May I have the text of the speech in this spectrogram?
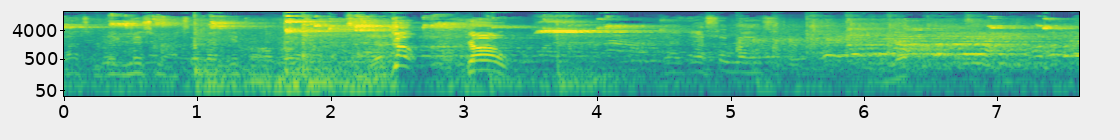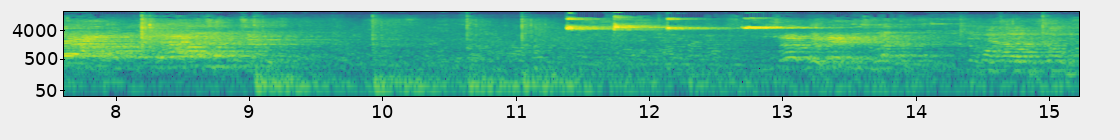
That's a big mismatch. They got to get them all down. Go. Go. Yes, it was. Uh,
